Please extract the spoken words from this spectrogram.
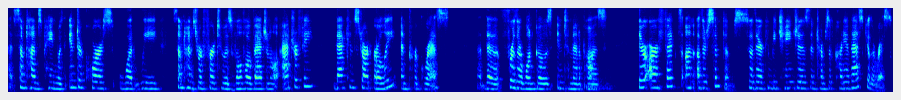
uh, sometimes pain with intercourse, what we sometimes refer to as vulvovaginal atrophy, that can start early and progress the further one goes into menopause. There are effects on other symptoms. So there can be changes in terms of cardiovascular risk,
